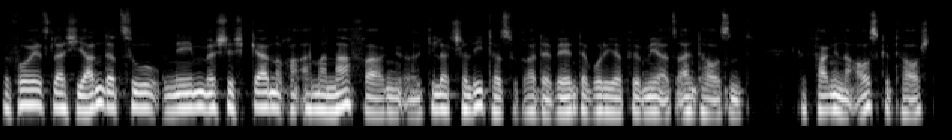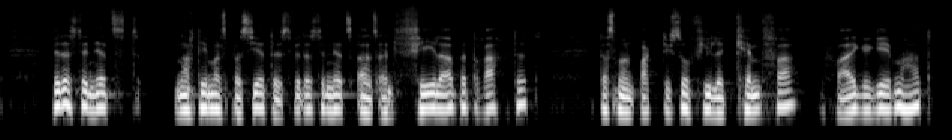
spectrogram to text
Bevor wir jetzt gleich Jan dazu nehmen, möchte ich gerne noch einmal nachfragen. Äh, Gilad Shalit hast du gerade erwähnt, der wurde ja für mehr als 1000 Gefangene ausgetauscht. Wird das denn jetzt, nachdem was passiert ist, wird das denn jetzt als ein Fehler betrachtet, dass man praktisch so viele Kämpfer freigegeben hat?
